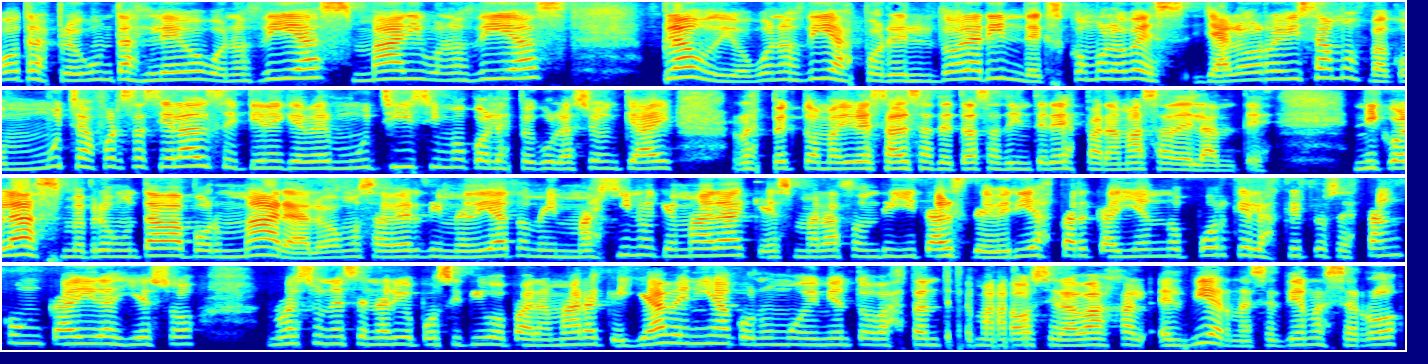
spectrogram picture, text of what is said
otras preguntas, Leo, buenos días. Mari, buenos días. Claudio, buenos días por el dólar index. ¿Cómo lo ves? Ya lo revisamos, va con mucha fuerza hacia el alza y tiene que ver muchísimo con la especulación que hay respecto a mayores alzas de tasas de interés para más adelante. Nicolás me preguntaba por Mara, lo vamos a ver de inmediato. Me imagino que Mara, que es Marathon Digitals, debería estar cayendo porque las criptos están con caídas y eso no es un escenario positivo para Mara, que ya venía con un movimiento bastante marcado hacia la baja el viernes. El viernes cerró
